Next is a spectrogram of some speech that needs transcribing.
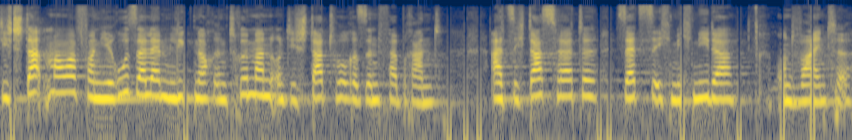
Die Stadtmauer von Jerusalem liegt noch in Trümmern und die Stadttore sind verbrannt. Als ich das hörte, setzte ich mich nieder und weinte.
